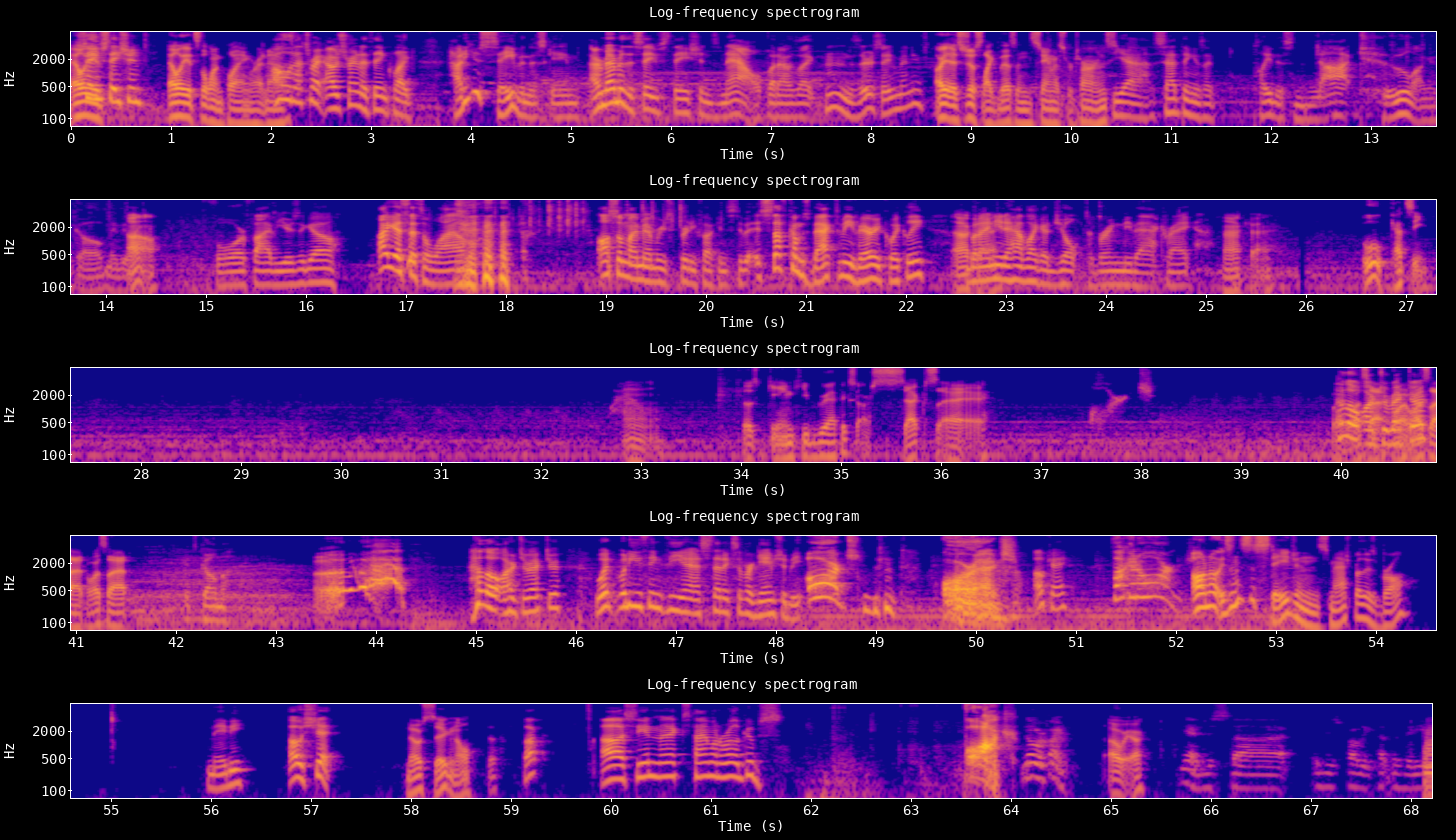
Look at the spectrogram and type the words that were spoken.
Save station. Elliot's the one playing right now. Oh, that's right. I was trying to think like, how do you save in this game? I remember the save stations now, but I was like, hmm, is there a save menu? Oh yeah, it's just like this in Samus Returns. Yeah. The sad thing is, I played this not too long ago, maybe like Oh. four or five years ago. I guess that's a while. also, my memory's pretty fucking stupid. Stuff comes back to me very quickly, but I need to have like a jolt to bring me back, right? Okay. Ooh, cutscene. Wow. Those GameCube graphics are sexy. Orange. Wait, Hello, art that? Wait, director. What's that? What's that? It's Goma. Hello, art director. What what do you think the aesthetics of our game should be? Orange. Orange. okay. Fucking orange. Oh no, isn't this a stage in Smash Brothers Brawl? Maybe. Oh shit. No signal. The fuck? Uh, see you next time on Royal Goobs. Fuck. No, we're fine. Oh, we are. Yeah, just uh, just probably cut the video.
